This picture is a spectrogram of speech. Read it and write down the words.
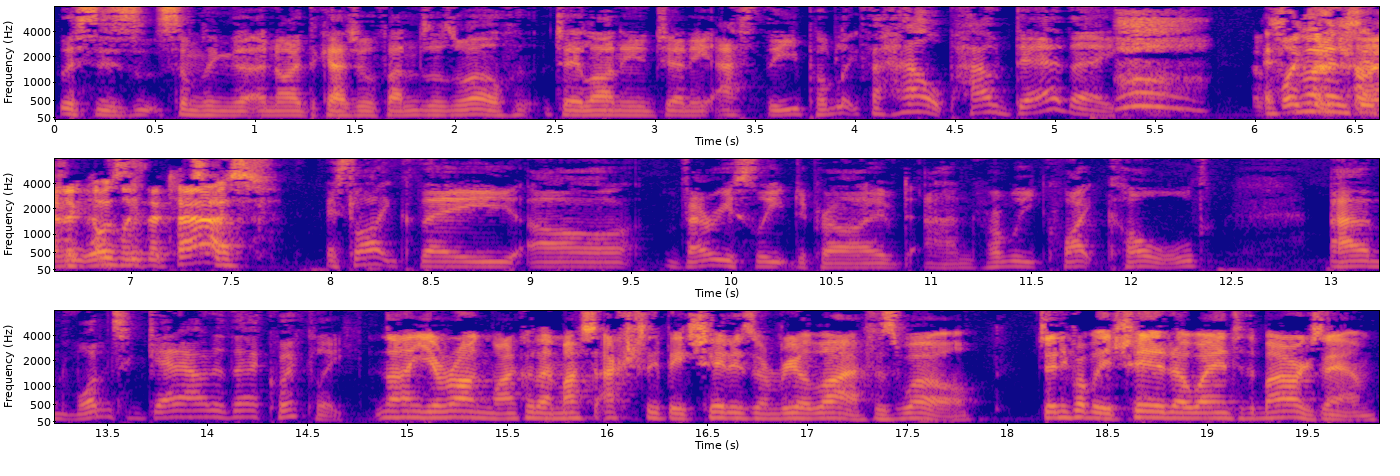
this is something that annoyed the casual fans as well. Jelani and Jenny asked the public for help. How dare they? it's, it's like they're trying to complete the task. It's like they are very sleep deprived and probably quite cold and want to get out of there quickly. No, you're wrong, Michael. There must actually be cheaters in real life as well. Jenny probably cheated her way into the bar exam.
